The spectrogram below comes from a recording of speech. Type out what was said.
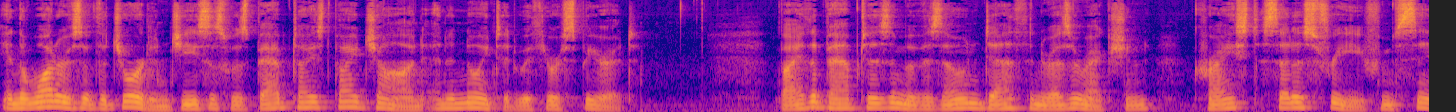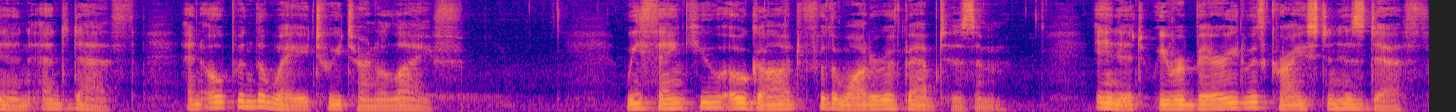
In the waters of the Jordan, Jesus was baptized by John and anointed with your Spirit. By the baptism of his own death and resurrection, Christ set us free from sin and death and opened the way to eternal life. We thank you, O God, for the water of baptism. In it we were buried with Christ in his death.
